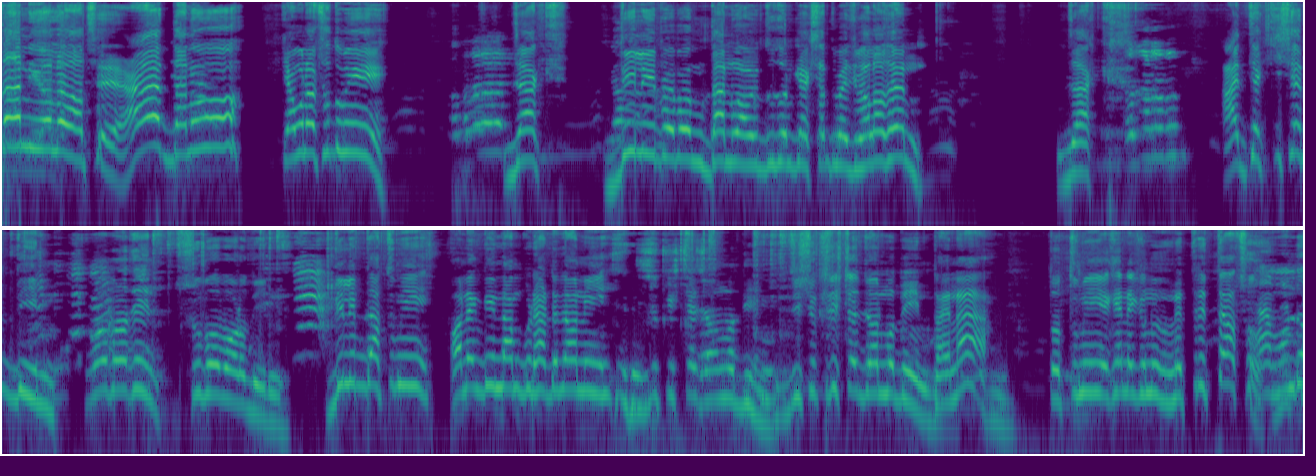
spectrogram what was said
দানিয়েলও আছে। হ্যাঁ দানু কেমন আছো তুমি? যাক দিলীপ এবং দানু আমি দুজনকে একসাথে পাইছি ভালো আছেন? যাক আজকে কিসের দিন? ও বড় দিন শুভ বড়দিন। দিলীপ দা তুমি অনেকদিন নাম গুড়হাটে যাওনি। যীশু খ্রিস্টের জন্মদিন। যিশু খ্রিস্টের জন্মদিন তাই না? তো তুমি এখানে কোনো নেতৃত্বে আছো? হ্যাঁ মন্ডল।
